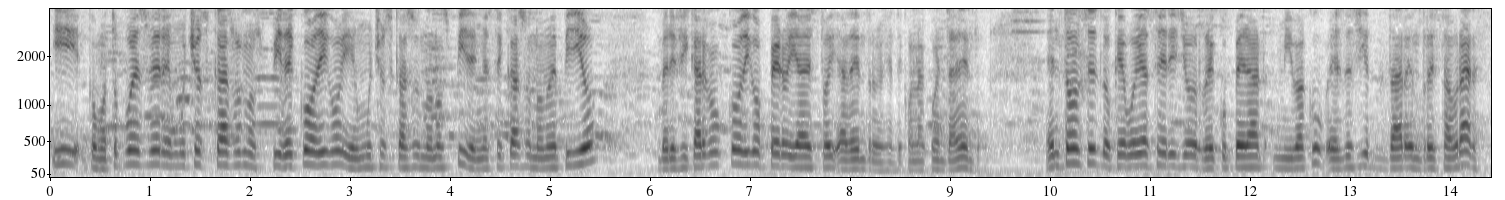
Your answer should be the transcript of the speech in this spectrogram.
Y como tú puedes ver en muchos casos nos pide código y en muchos casos no nos pide. En este caso no me pidió verificar con código pero ya estoy adentro mi gente con la cuenta adentro. Entonces lo que voy a hacer es yo recuperar mi backup, es decir, dar en restaurar.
